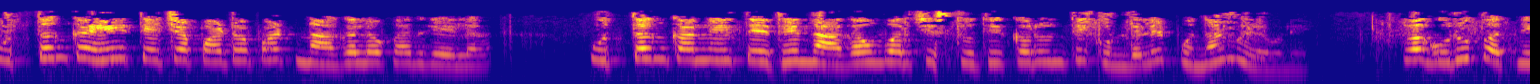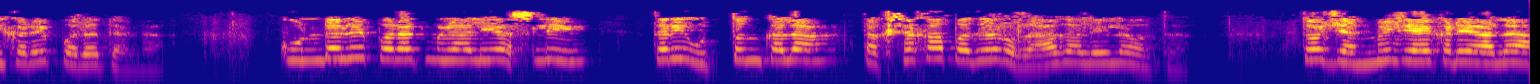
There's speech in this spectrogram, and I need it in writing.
उत्तंकही त्याच्या पाठोपाठ नागलोकात गेला. उत्तंकाने तेथे नागांवरची स्तुती करून ती कुंडले पुन्हा मिळवली व गुरुपत्नीकडे परत आला. कुंडले परत मिळाली असली तरी उत्तंकाला तक्षकाबद्दल राग आलेला होता. तो जन्मेजयाकडे आला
